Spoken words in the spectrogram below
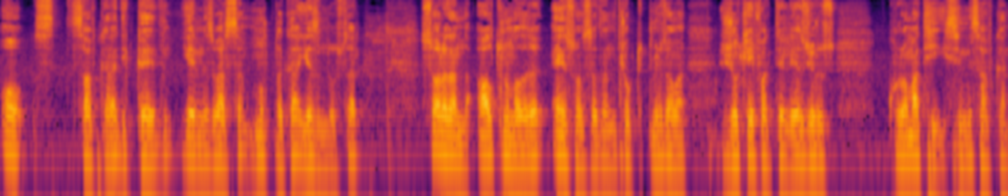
o safkana dikkat edin. Yeriniz varsa mutlaka yazın dostlar. Sonradan da 6 numaralı en son sıradan da çok tutmuyoruz ama Jockey faktörüyle yazıyoruz. Kuromati isimli safkan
